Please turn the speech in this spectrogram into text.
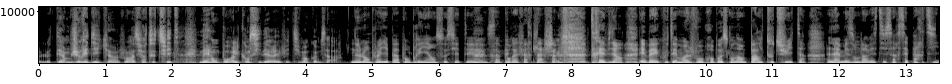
le, terme juridique, hein, je vous rassure tout de suite, mais on pourrait le considérer effectivement comme ça. Ne l'employez pas pour briller en société, ça pourrait faire tâche. Très bien. Eh ben écoutez, moi je vous propose qu'on en parle tout de suite. La maison de l'investisseur, c'est parti.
